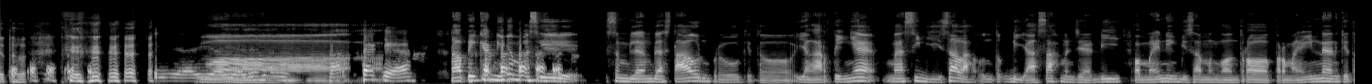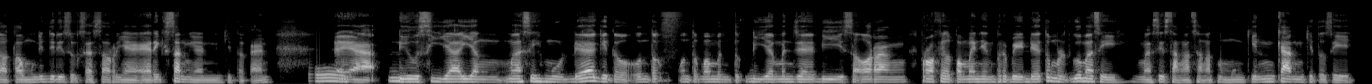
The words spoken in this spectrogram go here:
gitu. iya iya, iya. Wow. ya. Tapi kan dia masih 19 tahun bro gitu yang artinya masih bisa lah untuk diasah menjadi pemain yang bisa mengontrol permainan gitu atau mungkin jadi suksesornya Erikson kan gitu kan hmm. kayak di usia yang masih muda gitu untuk untuk membentuk dia menjadi seorang profil pemain yang berbeda itu menurut gue masih masih sangat-sangat memungkinkan gitu sih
